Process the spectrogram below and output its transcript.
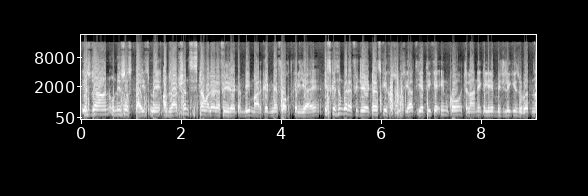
اس دوران انیس سو ستائیس میں ابزارپشن سسٹم والے ریفریجریٹر بھی مارکیٹ میں فوخت کے لیے آئے۔ اس قسم کے ریفریجریٹرز کی خصوصیات یہ تھی کہ ان کو چلانے کے لیے بجلی کی ضرورت نہ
